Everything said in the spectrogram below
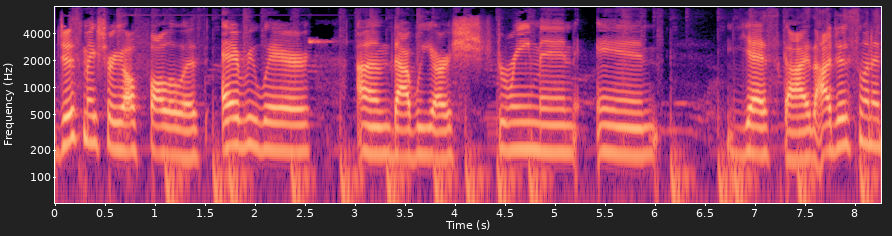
Just make sure y'all follow us everywhere um, that we are streaming. And yes, guys, I just want to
